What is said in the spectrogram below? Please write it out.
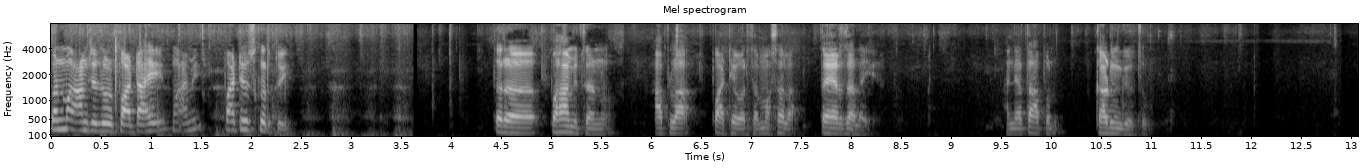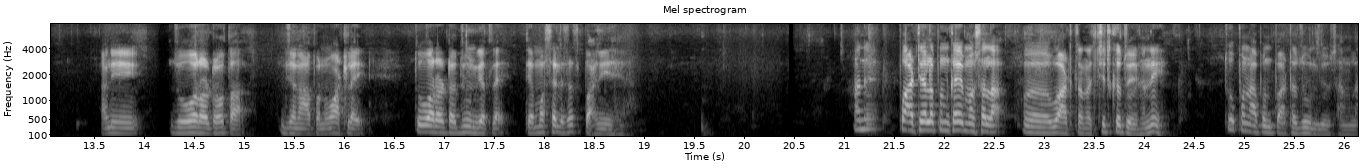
पण मग आमच्याजवळ पाट आहे. मग आम्ही पाठीवरच आहे तर पहा मित्रांनो आपला पाठीवरचा मसाला तयार झाला आहे आणि आता आपण काढून घेतो. आणि जो वराटा होता ज्यानं आपण वाटला आहे तो वराटा धुवून घेतला आहे त्या मसाल्याचंच पाणी आहे. आणि पाट्याला पण काही मसाला वाटताना चिटकतो आहे का नाही? तो पण आपण पाटा धुवून घेऊ चांगला.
